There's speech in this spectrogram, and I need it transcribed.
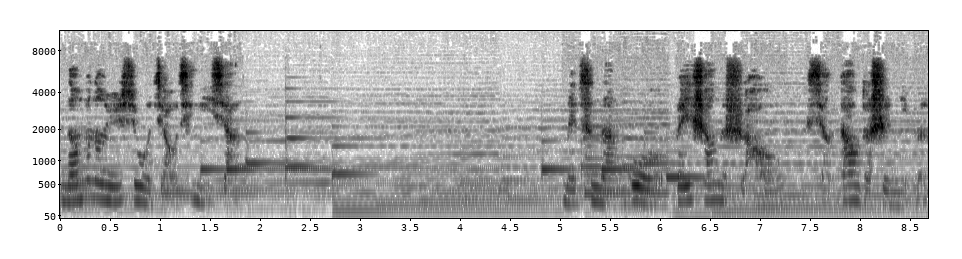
能不能允许我矫情一下？每次难过、悲伤的时候，想到的是你们。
